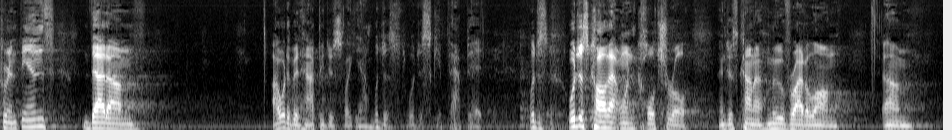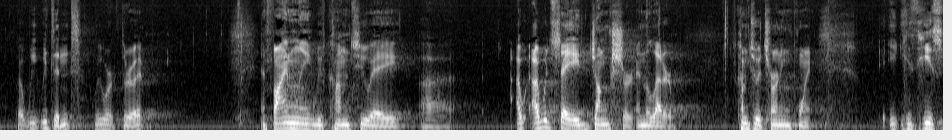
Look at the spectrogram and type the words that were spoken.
Corinthians that um, I would have been happy to just like, yeah, we'll just, we'll just skip that bit. We'll just, we'll just call that one cultural and just kind of move right along. Um, but we, we didn't. We worked through it. And finally, we've come to a, uh, I, I would say, a juncture in the letter. We've come to a turning point. He's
